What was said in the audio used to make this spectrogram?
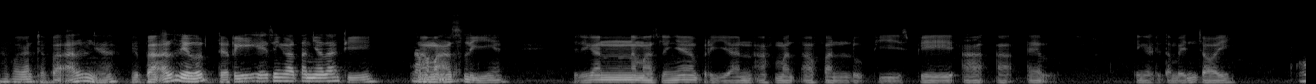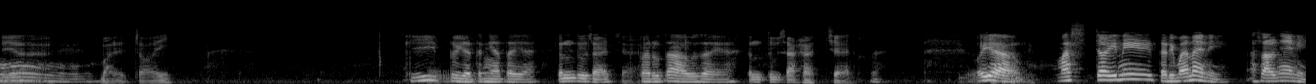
Apa kan ada Baalnya? Ya, Baal ya loh, dari singkatannya tadi. Nama Nama, asli Jadi kan nama aslinya Brian Ahmad Afan Lubis B A A L. Tinggal ditambahin coy. Oh. Iya. Bal coy. Gitu ya ternyata ya. Tentu saja. Baru tahu saya. Tentu saja oh iya Mas Coy ini dari mana ini asalnya ini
